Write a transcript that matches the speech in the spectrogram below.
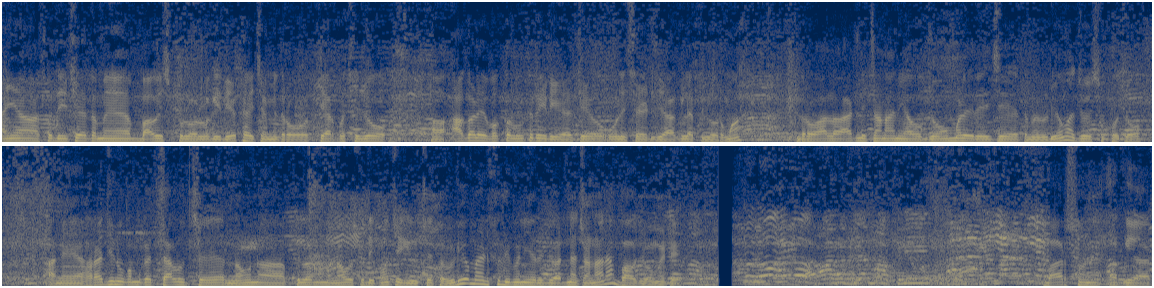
અહીંયા સુધી છે. તમે બાવીસ ફૂલો લગી દેખાય છે મિત્રો. ત્યાર પછી જો આગળ એ વકલ ઉતરી રહ્યા છે ઓલી સાઈડ જે આગલા પિલોરમાં મિત્રો હાલ આટલી ચણાની આવક જોવા મળી રહી છે તમે વિડીયોમાં જોઈ શકો છો. અને હરાજીનું કામકાજ ચાલુ જ છે નવના કિલો નંબર નવ સુધી પહોંચી ગયું છે. તો વિડીયોમાં એન્ડ સુધી બની રહેજો આજના ચણાના ભાવ જોવા માટે. બારસો ને અગિયાર.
